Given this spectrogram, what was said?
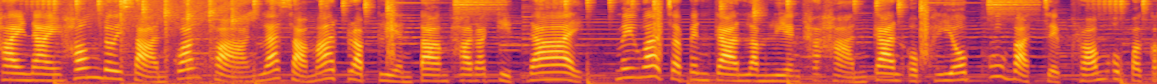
ภายในห้องโดยสารกว้างขวางและสามารถปรับเปลี่ยนตามภารกิจได้ ไม่ว่าจะเป็นการลำเลียงทหารการอพยพผู้บาดเจ็บพร้อมอุปก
